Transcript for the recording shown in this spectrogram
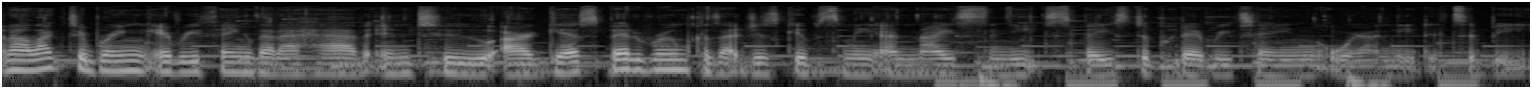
And I like to bring everything that I have into our guest bedroom because that just gives me a nice, neat space to put everything where I need it to be.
